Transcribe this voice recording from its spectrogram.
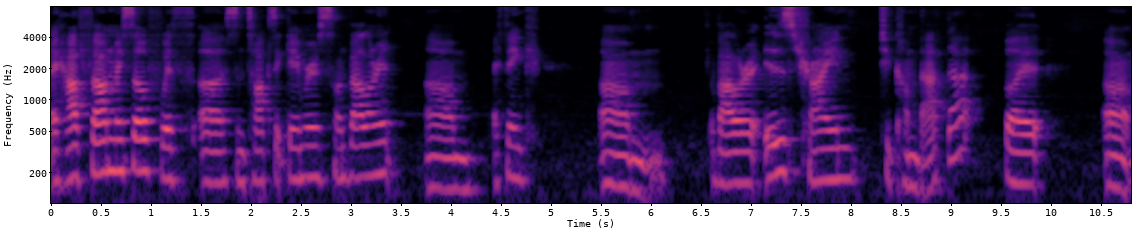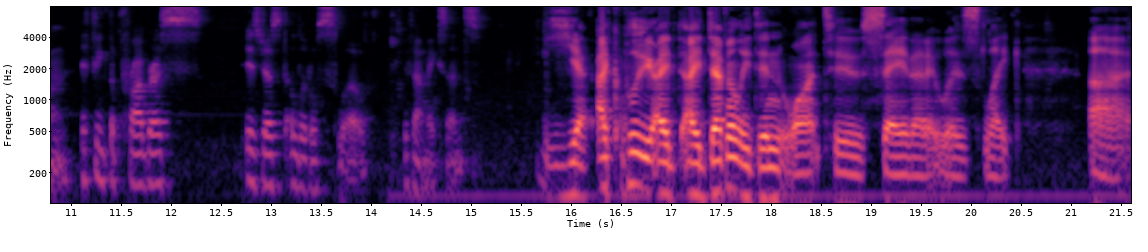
I have found myself with uh, some toxic gamers on Valorant. Um, I think um, Valorant is trying to combat that, but um, I think the progress is just a little slow, if that makes sense. Yeah, I completely. I I definitely didn't want to say that it was like, uh,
